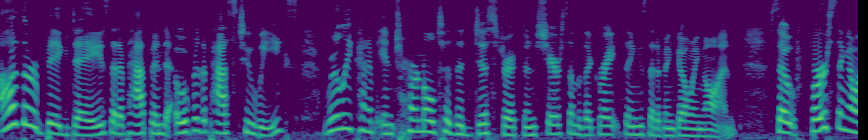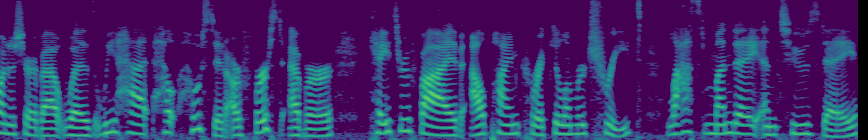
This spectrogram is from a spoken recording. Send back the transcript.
other big days that have happened over the past two weeks, really kind of internal to the district, and share some of the great things that have been going on. So first thing I wanted to share about was we had hel- hosted our first ever K through five Alpine curriculum retreat last Monday and Tuesday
